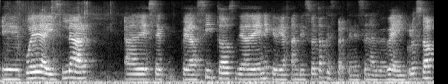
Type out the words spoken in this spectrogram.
eh, puede aislar pedacitos de ADN que viajan disueltos que pertenecen al bebé. Incluso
